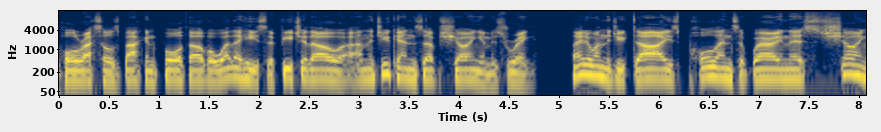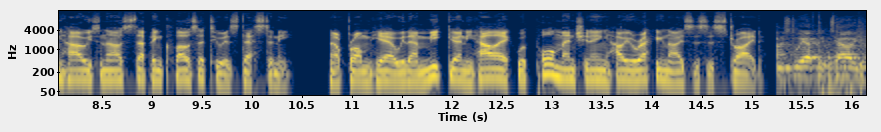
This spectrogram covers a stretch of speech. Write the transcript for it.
Paul wrestles back and forth over whether he's the future though, and the Duke ends up showing him his ring. Later, when the Duke dies, Paul ends up wearing this, showing how he's now stepping closer to his destiny. Now, from here, we then meet Gurney Halleck, with Paul mentioning how he recognizes his stride. Do we have to tell you?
